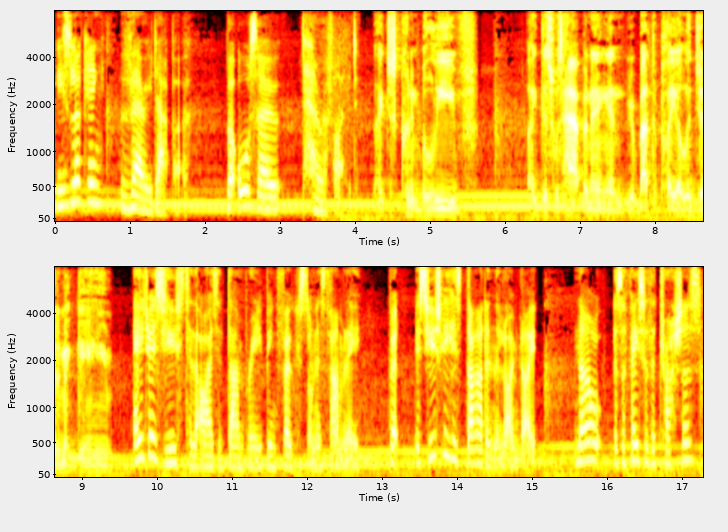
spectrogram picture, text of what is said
He's looking very dapper, but also terrified. I just couldn't believe like this was happening and you're about to play a legitimate game. AJ's used to the eyes of Danbury being focused on his family, but it's usually his dad in the limelight. Now, as the face of the Trashers,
